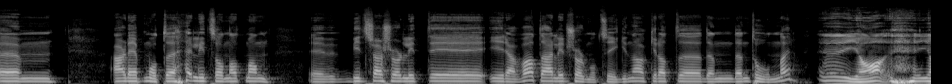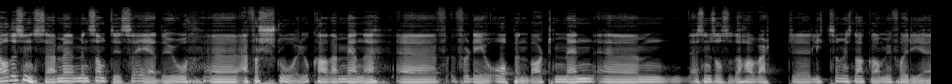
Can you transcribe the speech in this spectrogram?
Um, er det på en måte litt sånn at man biter seg sjøl litt i, i ræva? At det er litt sjølmotsigende, akkurat uh, den, den, tonen der? Uh, ja, ja, det syns jeg, men, men, samtidig så er det jo Jeg forstår jo hva de mener, for det er jo åpenbart. Men jeg syns også det har vært litt som vi snakka om i forrige,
